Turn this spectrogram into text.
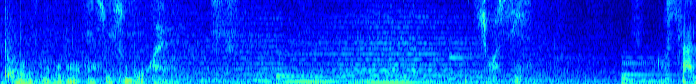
At huwag mo, huwag mo akong susubukan. Josie. Rosal.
